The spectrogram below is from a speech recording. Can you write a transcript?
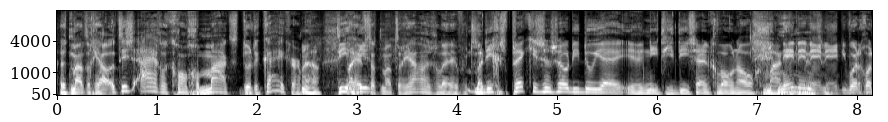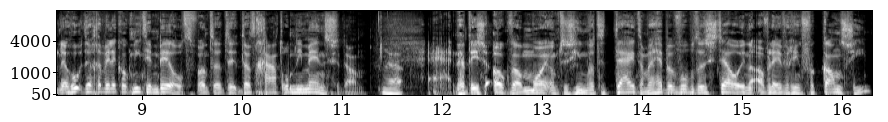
het materiaal. Het is eigenlijk gewoon gemaakt door de kijker. Ja, die heeft die- dat materiaal ingeleverd. Maar die gesprekjes en zo, die doe jij eh, niet. Die, die zijn gewoon al gemaakt. Nee, nee, nee, nee. Die worden gewoon, daar wil ik ook niet in beeld. Want dat, dat gaat om die mensen dan. Ja. Ja, dat is ook wel mooi om te zien wat de tijd dan. We hebben bijvoorbeeld een stel in de aflevering vakantie.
